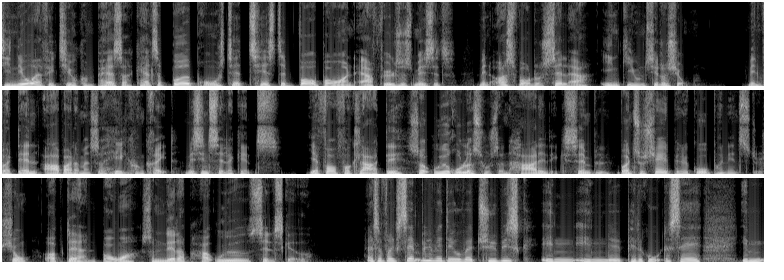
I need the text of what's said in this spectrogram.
De neuroaffektive kompasser kan altså både bruges til at teste, hvor borgeren er følelsesmæssigt, men også hvor du selv er i en given situation. Men hvordan arbejder man så helt konkret med sin selvagens? Ja, for at forklare det, så udruller Susan Hart et eksempel, hvor en socialpædagog på en institution opdager en borger, som netop har udøvet selvskade. Altså for eksempel vil det jo være typisk en, en øh, pædagog, der sagde, jamen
